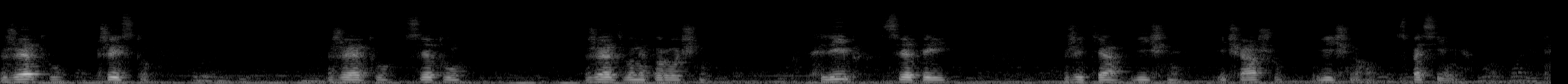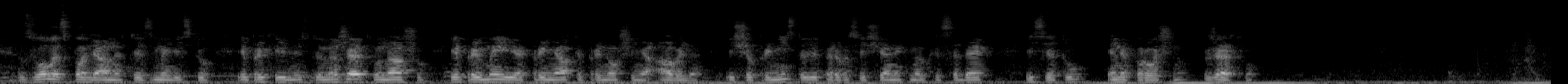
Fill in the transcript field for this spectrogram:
Жертву чисту, жертву святу, жертву непорочну, хліб святий, життя вічне і чашу вічного спасіння. Зволи споглянути з милістю і прихильністю на жертву нашу, і прийми, її, як прийняв ти приношення Авеля, і що приніс тобі первосвященик Мелхиседек, і святу, і непорочну жертву.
